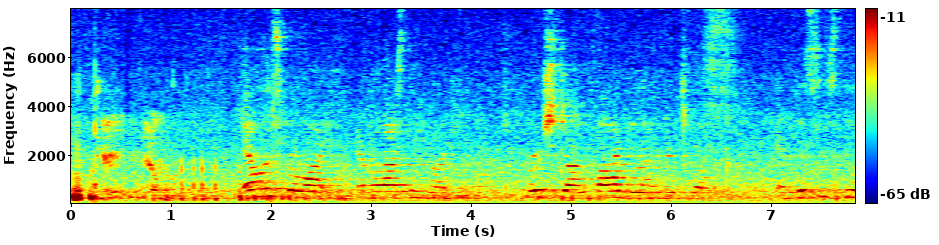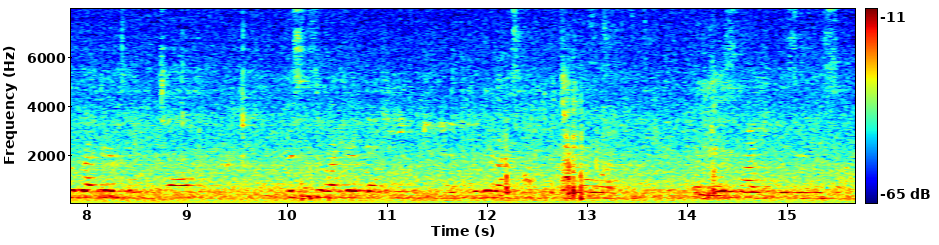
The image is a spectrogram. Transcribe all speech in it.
Okay, Ellen. L is for life, everlasting life. First John 5, 11 and 12. And this is the record that he tell, this is the record that he hath given us eternal life. And this life is in the Son.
